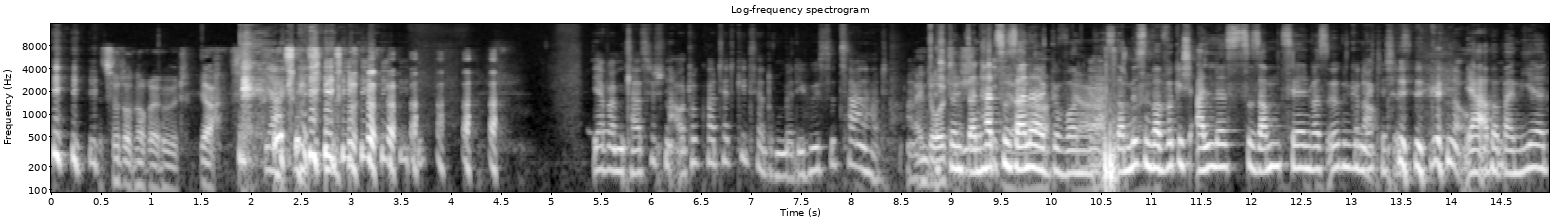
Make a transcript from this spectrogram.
Himmel. Jetzt wird auch noch erhöht. Ja. Ja. ja, beim klassischen Autoquartett geht es ja darum, wer die höchste Zahl hat. Also, Eindeutig. Stimmt, dann hat Susanne Ja, gewonnen. ja, also da müssen wir wirklich alles zusammenzählen, was irgendwie Genau. möglich ist. Genau. Ja, aber bei mir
